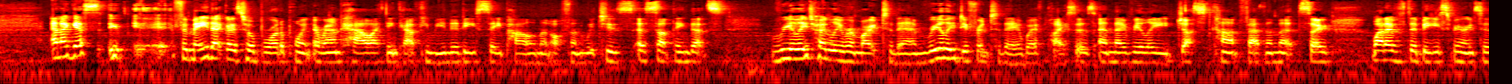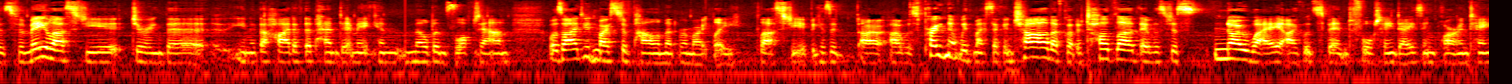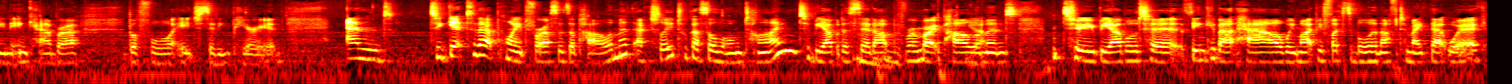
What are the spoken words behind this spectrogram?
And I guess it, it, for me, that goes to a broader point around how I think our communities see Parliament often, which is as something that's really totally remote to them, really different to their workplaces, and they really just can't fathom it. So, one of the big experiences for me last year during the you know the height of the pandemic and Melbourne's lockdown was I did most of Parliament remotely last year because it, I, I was pregnant with my second child. I've got a toddler. There was just no way I could spend 14 days in quarantine in Canberra before each sitting period, and to get to that point for us as a parliament actually took us a long time to be able to set up mm-hmm. remote parliament yeah. to be able to think about how we might be flexible enough to make that work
